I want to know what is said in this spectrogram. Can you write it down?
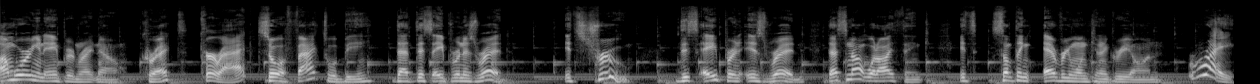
I'm wearing an apron right now, correct? Correct. So a fact would be that this apron is red. It's true. This apron is red. That's not what I think. It's something everyone can agree on. Right.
